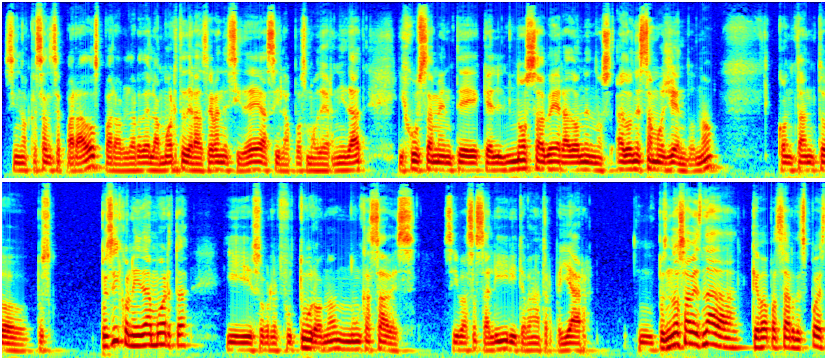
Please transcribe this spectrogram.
sino que están separados para hablar de la muerte de las grandes ideas y la posmodernidad y justamente que el no saber a dónde nos a dónde estamos yendo, ¿no? Con tanto pues pues sí, con la idea muerta y sobre el futuro, ¿no? Nunca sabes si vas a salir y te van a atropellar. Pues no sabes nada, qué va a pasar después,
